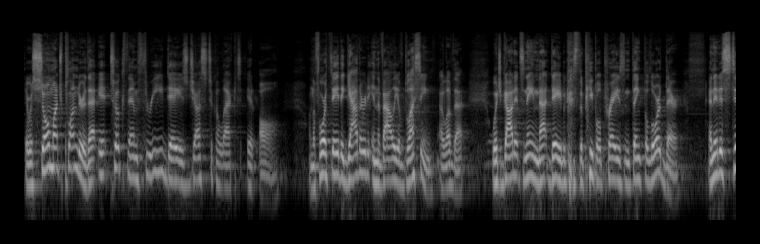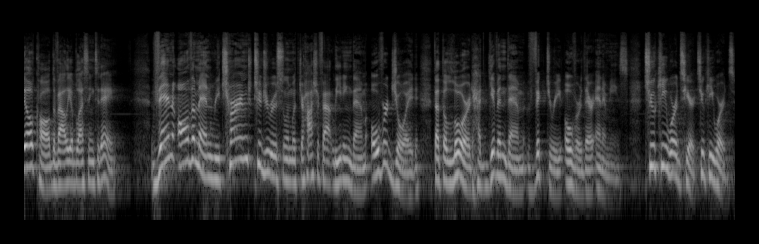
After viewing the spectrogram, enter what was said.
There was so much plunder that it took them three days just to collect it all. On the fourth day, they gathered in the valley of blessing. I love that, which got its name that day because the people praised and thanked the Lord there. And it is still called the valley of blessing today. Then all the men returned to Jerusalem with Jehoshaphat leading them, overjoyed that the Lord had given them victory over their enemies. Two key words here, two key words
